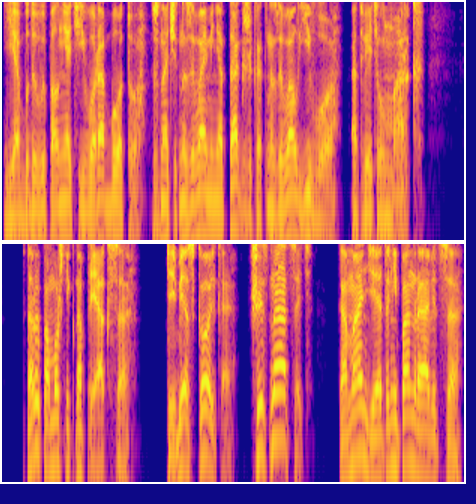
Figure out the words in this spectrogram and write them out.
Я буду выполнять его работу, значит, называй меня так же, как называл его», — ответил Марк. Второй помощник напрягся. «Тебе сколько? Шестнадцать? Команде это не понравится».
